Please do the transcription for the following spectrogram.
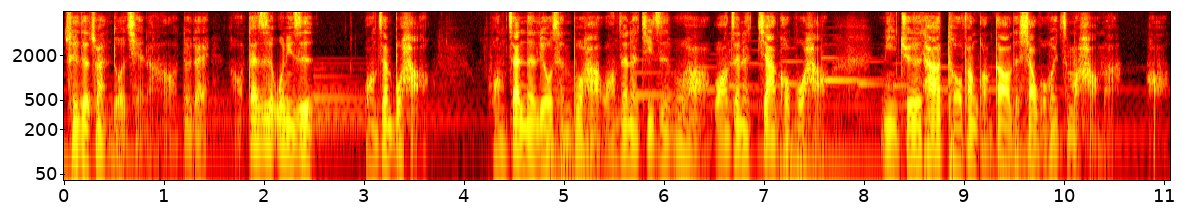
所以在赚很多钱啦，哈，对不对？好，但是问题是网站不好，网站的流程不好，网站的机制不好，网站的架构不好，你觉得它投放广告的效果会这么好吗？好，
